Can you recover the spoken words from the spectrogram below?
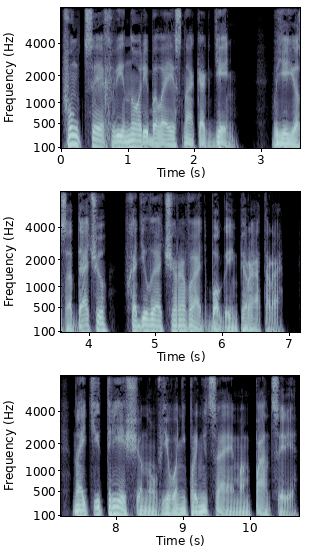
Функция Хвинори была ясна как день. В ее задачу входило очаровать бога-императора, найти трещину в его непроницаемом панцире.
